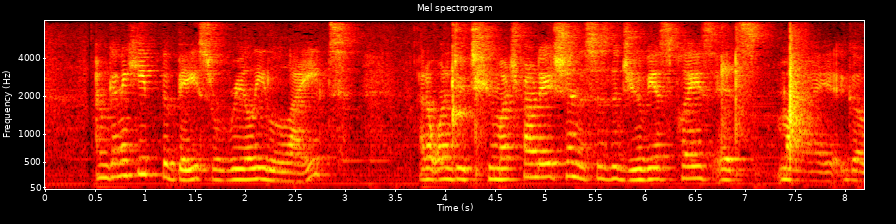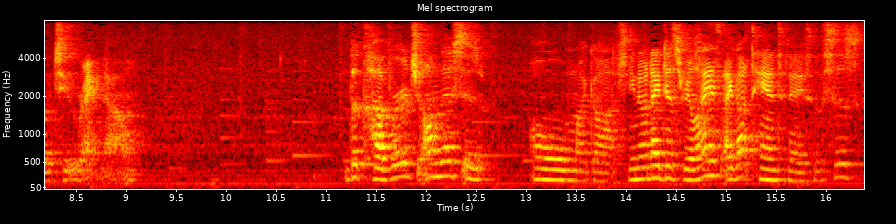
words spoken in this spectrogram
I'm gonna keep the base really light. I don't wanna do too much foundation. This is the Juvia's Place. It's my go-to right now. The coverage on this is, oh my gosh. You know what I just realized? I got tan today, so this is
